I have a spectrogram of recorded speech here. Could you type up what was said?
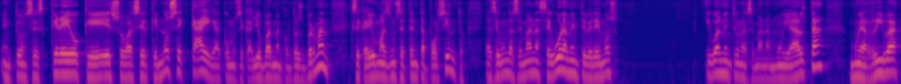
Entonces creo que eso va a hacer que no se caiga como se cayó Batman contra Superman, que se cayó más de un 70%. La segunda semana seguramente veremos Igualmente una semana muy alta, muy arriba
